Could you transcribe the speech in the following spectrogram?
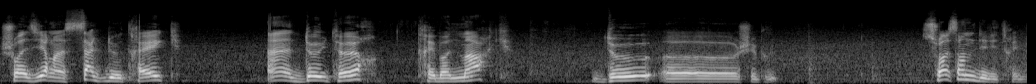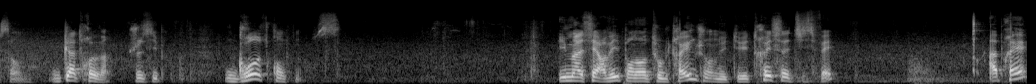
choisir un sac de trek, un Deuter, très bonne marque, de, euh, je sais plus, 70 litres, il me semble, ou 80, je sais pas. grosse contenance. Il m'a servi pendant tout le trek, j'en étais très satisfait. Après,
